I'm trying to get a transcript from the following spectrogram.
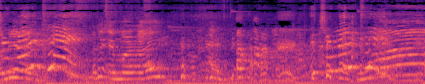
ano yan? Ano yung MRI? Wow, what's that?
